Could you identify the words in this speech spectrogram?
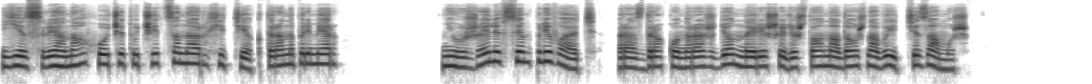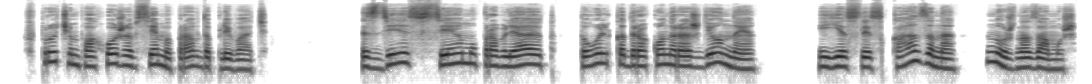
Если она хочет учиться на архитектора, например? Неужели всем плевать, раз драконорожденные решили, что она должна выйти замуж. Впрочем, похоже, всем и правда плевать. Здесь всем управляют только драконорожденные, и если сказано «нужно замуж»,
